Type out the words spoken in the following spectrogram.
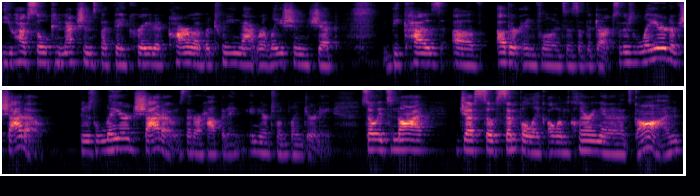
you have soul connections, but they created karma between that relationship because of other influences of the dark. So there's layered of shadow. There's layered shadows that are happening in your twin flame journey. So it's not just so simple like, oh, I'm clearing it and it's gone,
